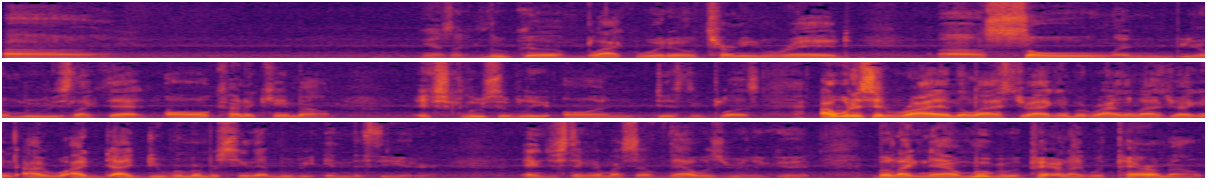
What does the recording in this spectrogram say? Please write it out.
uh, yeah, it's like Luca, Black Widow, Turning Red, uh, Soul, and you know movies like that all kind of came out exclusively on Disney Plus. I would have said Raya and the Last Dragon, but Raya and the Last Dragon, I, I, I do remember seeing that movie in the theater, and just thinking to myself that was really good. But like now, movie with like with Paramount,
